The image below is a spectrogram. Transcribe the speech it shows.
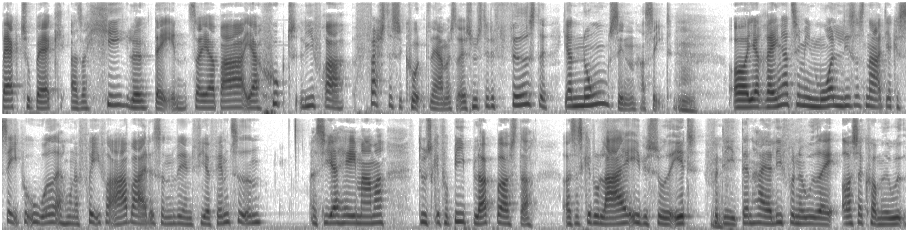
back to back, altså hele dagen. Så jeg er bare, jeg er hugt lige fra første sekund nærmest, og jeg synes, det er det fedeste, jeg nogensinde har set. Mm. Og jeg ringer til min mor lige så snart jeg kan se på uret, at hun er fri fra arbejde, sådan ved en 4-5-tiden, og siger, hey mamma, du skal forbi Blockbuster, og så skal du lege episode 1, fordi mm. den har jeg lige fundet ud af, også er kommet ud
